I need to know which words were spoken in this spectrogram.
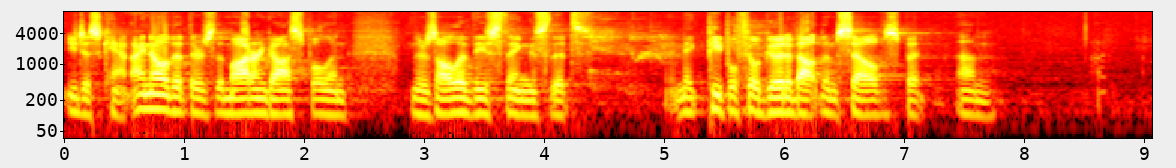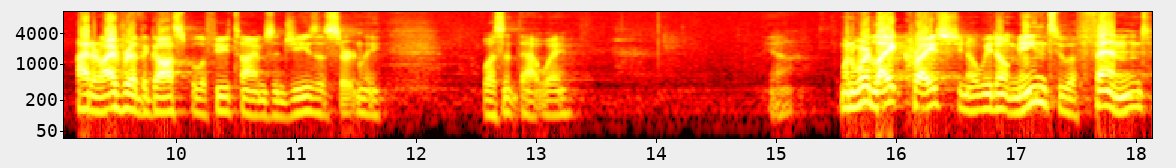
You just can't. I know that there's the modern gospel and there's all of these things that make people feel good about themselves, but um, I don't know. I've read the gospel a few times, and Jesus certainly wasn't that way. Yeah. When we're like Christ, you know, we don't mean to offend,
